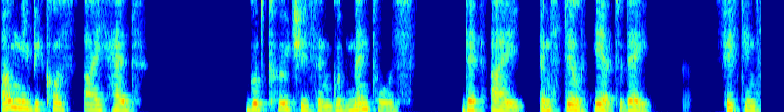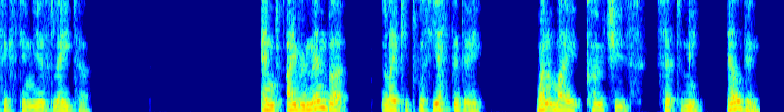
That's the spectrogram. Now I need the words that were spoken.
only because I had good coaches and good mentors that I am still here today, 15, 16 years later. And I remember, like it was yesterday, one of my coaches said to me, Eldin,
